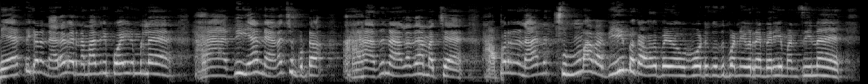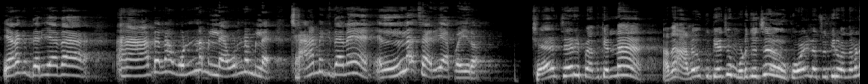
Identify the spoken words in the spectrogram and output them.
நேத்துக்கிற நிறைவேறின மாதிரி போயிரும்ல அது ஏன் நினைச்சு போட்டான் அதனாலதான் மச்சான் அப்புறம் நான் சும்மா வீம்பு கவலை போய் போட்டு இது பண்ணி விடுறேன் பெரிய மனுஷன்னு எனக்கு தெரியாதா ஆ, அதெல்லாம் ஒண்ணும் இல்ல ஒண்ணும் இல்ல சாமிக்கு தானே எல்லாம் சரியா போயிடும் சரி சரி இப்போ அதுக்கு என்ன? அதான் அளவுக்கு தேய்ச்சி முடிஞ்சிச்சு கோயில சுத்தி வந்தோம்னா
